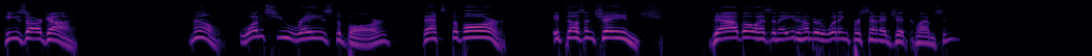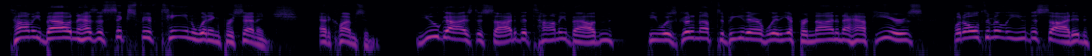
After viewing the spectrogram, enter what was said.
He's our guy. No, once you raise the bar, that's the bar. It doesn't change. Dabo has an 800 winning percentage at Clemson. Tommy Bowden has a 615 winning percentage at Clemson. You guys decided that Tommy Bowden, he was good enough to be there with you for nine and a half years, but ultimately you decided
